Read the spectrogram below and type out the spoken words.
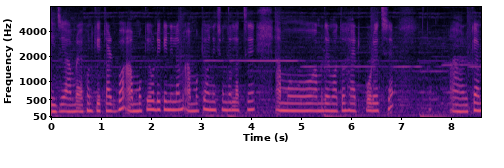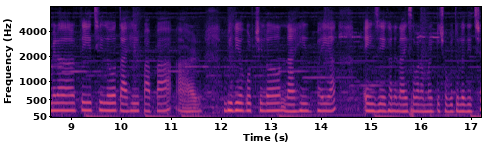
এই যে আমরা এখন কেক কাটবো। আম্মুকেও ডেকে নিলাম। আম্মুকে অনেক সুন্দর লাগছে। আম্মু আমাদের মতো হ্যাট পরেছে। আর ক্যামেরাতে ছিল তাহির পাপা আর ভিডিও করছিল নাহিদ ভাইয়া। এই যে এখানে নাইস আবার আমার একটু ছবি তুলে দিচ্ছে।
